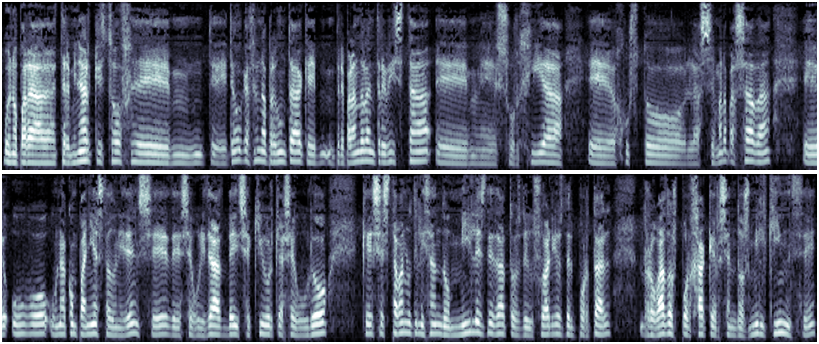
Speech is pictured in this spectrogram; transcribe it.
Bueno, para terminar, Christoph, eh, te tengo que hacer una pregunta que preparando la entrevista eh, me surgía eh, justo la semana pasada. hubo una compañía estadounidense de seguridad, Bay Secure, que aseguró que se estaban utilizando miles de datos de usuarios del portal robados por hackers en 2015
